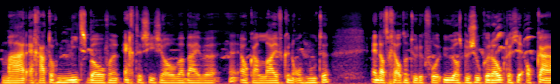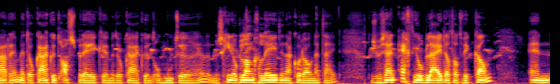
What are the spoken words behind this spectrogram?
Maar er gaat toch niets boven een echte CISO waarbij we hè, elkaar live kunnen ontmoeten. En dat geldt natuurlijk voor u als bezoeker ook, dat je elkaar hè, met elkaar kunt afspreken, met elkaar kunt ontmoeten. Hè, misschien ook lang geleden na coronatijd. Dus we zijn echt heel blij dat dat weer kan. En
